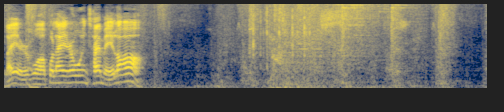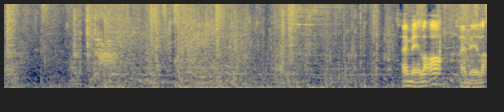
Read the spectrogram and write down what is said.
来人不？不来人，我给你拆没了啊！拆没了啊！拆没了。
